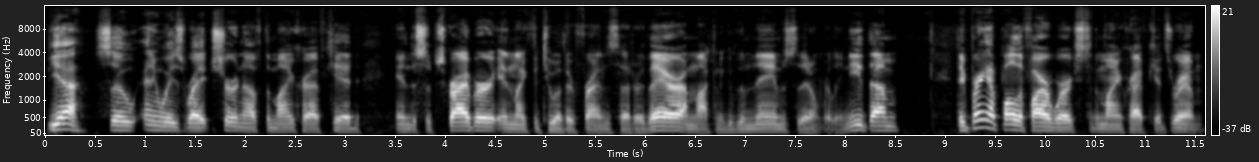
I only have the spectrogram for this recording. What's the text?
Yeah, so, anyways, right, sure enough, the Minecraft kid and the subscriber and like the two other friends that are there, I'm not going to give them names, so they don't really need them. They bring up all the fireworks to the Minecraft kid's room.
